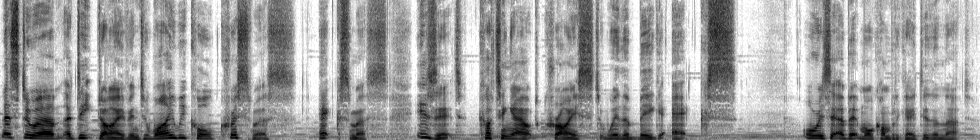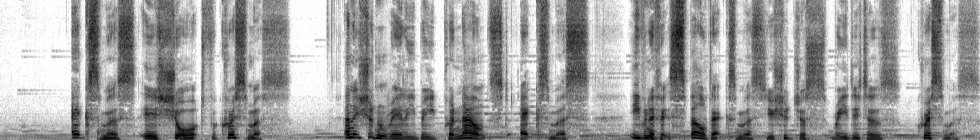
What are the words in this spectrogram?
Let's do a, a, deep dive into why we call Christmas Xmas. Is it cutting out Christ with a big X? Or is it a bit more complicated than that? Xmas is short for Christmas, and it shouldn't really be pronounced Xmas. Even if it's spelled Xmas, you should just read it as Christmas.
